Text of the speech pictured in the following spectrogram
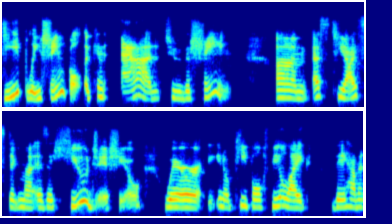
deeply shameful. It can add to the shame um, STI stigma is a huge issue where you know people feel like they have an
